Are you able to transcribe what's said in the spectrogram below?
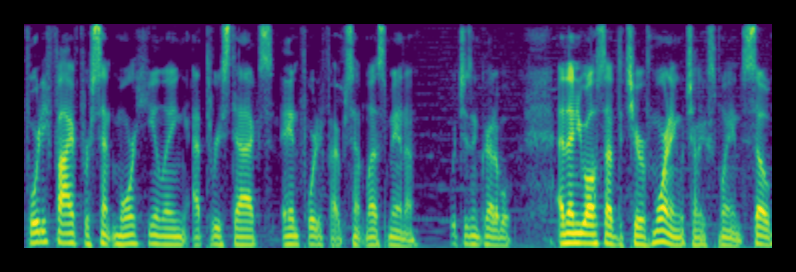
45% more healing at three stacks and 45% less mana, which is incredible. And then you also have the Tear of Morning, which I explained. So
